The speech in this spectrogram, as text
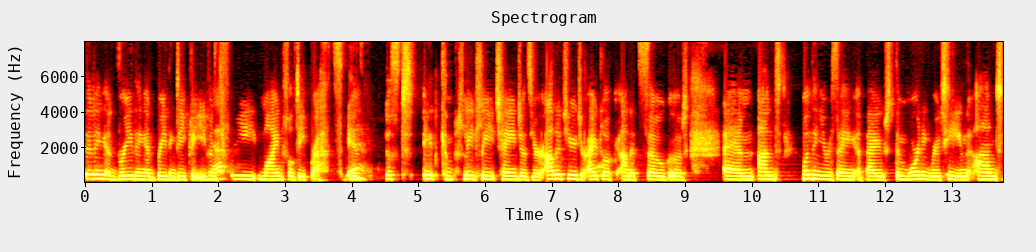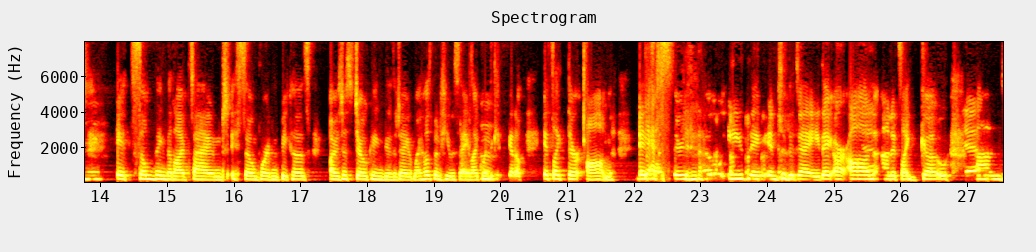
sitting and breathing and breathing deeply, even yeah. three mindful deep breaths yeah. just it completely changes your attitude, your outlook, and it's so good. Um, and one thing you were saying about the morning routine and mm it's something that I've found is so important because I was just joking the other day with my husband. He was saying, like, when mm. the kids get up, it's like they're on. It's yes. Like there's no easing into the day. They are on yeah. and it's like go. Yeah. And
